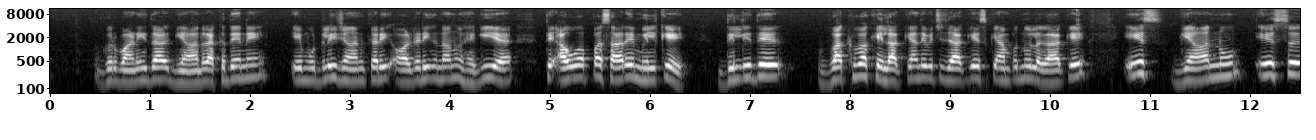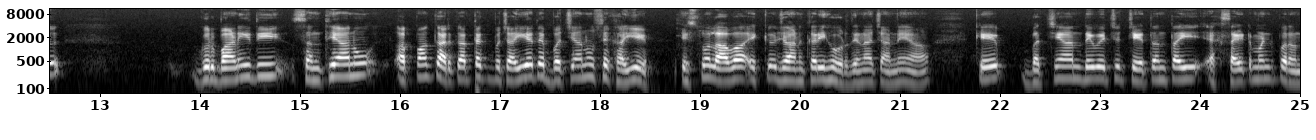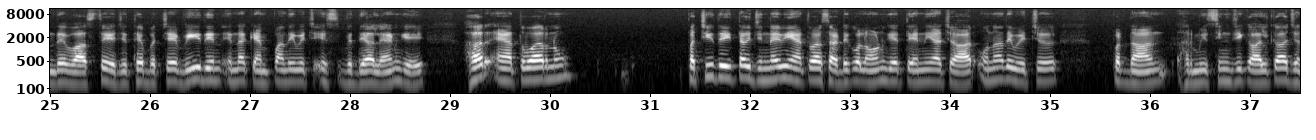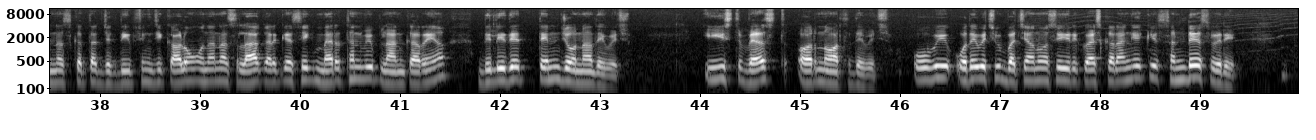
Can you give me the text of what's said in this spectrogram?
ਗੁਰਬਾਣੀ ਦਾ ਗਿਆਨ ਰੱਖਦੇ ਨੇ, ਇਹ ਮੁੱਢਲੀ ਜਾਣਕਾਰੀ ਆਲਰੇਡੀ ਉਹਨਾਂ ਨੂੰ ਹੈਗੀ ਹੈ ਤੇ ਆਓ ਆਪਾਂ ਸਾਰੇ ਮਿਲ ਕੇ ਦਿੱਲੀ ਦੇ ਵੱਖ-ਵੱਖ ਇਲਾਕਿਆਂ ਦੇ ਵਿੱਚ ਜਾ ਕੇ ਇਸ ਕੈਂਪ ਨੂੰ ਲਗਾ ਕੇ ਇਸ ਗਿਆਨ ਨੂੰ, ਇਸ ਗੁਰਬਾਣੀ ਦੀ ਸੰਥਿਆ ਨੂੰ ਆਪਾਂ ਘਰ ਘਰ ਤੱਕ ਪਹੁੰਚਾਈਏ ਤੇ ਬੱਚਿਆਂ ਨੂੰ ਸਿਖਾਈਏ। ਇਸ ਤੋਂ ਇਲਾਵਾ ਇੱਕ ਜਾਣਕਾਰੀ ਹੋਰ ਦੇਣਾ ਚਾਹੁੰਦੇ ਆ ਕਿ ਬੱਚਿਆਂ ਦੇ ਵਿੱਚ ਚੇਤਨਤਾਈ ਐਕਸਾਈਟਮੈਂਟ ਭਰਨ ਦੇ ਵਾਸਤੇ ਜਿੱਥੇ ਬੱਚੇ 20 ਦਿਨ ਇਹਨਾਂ ਕੈਂਪਾਂ ਦੇ ਵਿੱਚ ਇਸ ਵਿਦਿਆ ਲੈਣਗੇ, ਹਰ ਐਤਵਾਰ ਨੂੰ 25 ਤਰੀਕ ਤੱਕ ਜਿੰਨੇ ਵੀ ਐਤਵਾਰ ਸਾਡੇ ਕੋਲ ਆਉਣਗੇ, ਤਿੰਨ ਜਾਂ ਚਾਰ, ਉਹਨਾਂ ਦੇ ਵਿੱਚ ਪ੍ਰਧਾਨ ਹਰਮੀਤ ਸਿੰਘ ਜੀ ਕਾਲਕਾ, ਜਨਰਲ ਸਕੱਤਰ ਜਗਦੀਪ ਸਿੰਘ ਜੀ ਕਾਲੋਂ, ਉਹਨਾਂ ਨਾਲ ਸਲਾਹ ਕਰਕੇ ਅਸੀਂ ਇੱਕ ਮੈਰਾਥਨ ਵੀ ਪਲਾਨ ਕਰ ਰਹੇ ਹਾਂ ਦਿੱਲੀ ਦੇ ਤਿੰਨ ਜ਼ੋਨਾਂ ਦੇ ਵਿੱਚ, ਈਸਟ, ਵੈਸਟ ਔਰ ਨਾਰਥ ਦੇ ਵਿੱਚ। ਉਹ ਵੀ, ਉਹਦੇ ਵਿੱਚ ਵੀ ਬੱਚਿਆਂ ਨੂੰ ਅਸੀਂ ਰਿਕੁਐਸਟ ਕਰਾਂਗੇ ਕਿ ਸੰਡੇ ਸਵੇਰੇ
